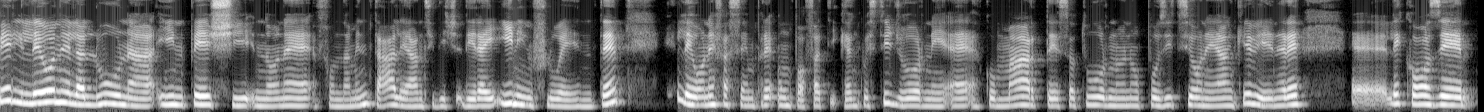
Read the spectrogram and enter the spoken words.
Per il leone la luna in pesci non è fondamentale, anzi direi ininfluente. Il leone fa sempre un po' fatica. In questi giorni è con Marte, Saturno in opposizione e anche Venere, eh, le cose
